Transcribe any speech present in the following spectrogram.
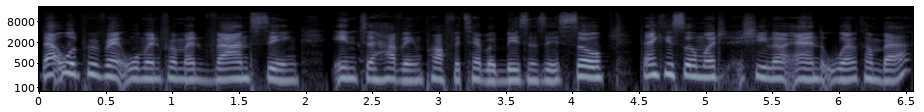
that would prevent women from advancing into having profitable businesses. So thank you so much, Shelagh, and welcome back.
